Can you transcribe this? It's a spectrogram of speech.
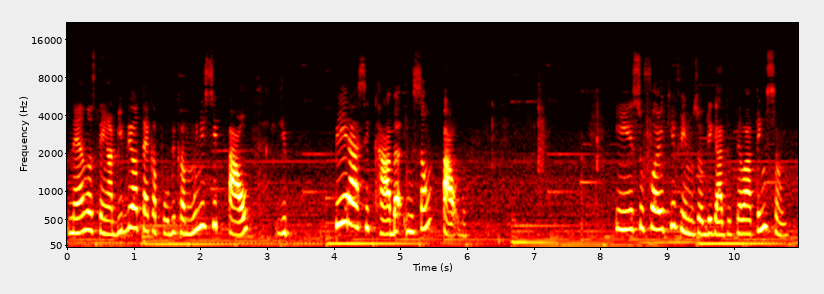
Nelas tem a Biblioteca Pública Municipal de Piracicaba, em São Paulo. E isso foi o que vimos. Obrigada pela atenção.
